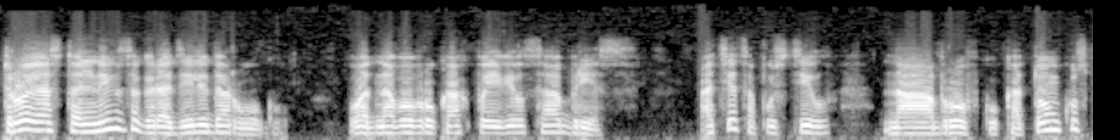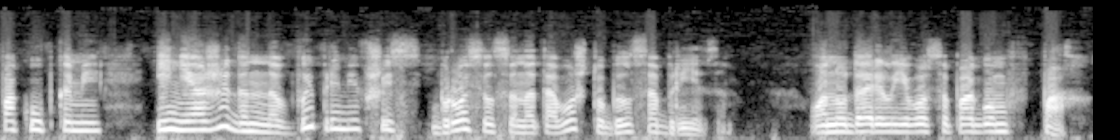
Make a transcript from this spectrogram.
Трое остальных загородили дорогу. У одного в руках появился обрез. Отец опустил на обровку котомку с покупками и, неожиданно выпрямившись, бросился на того, что был с обрезом. Он ударил его сапогом в пах,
